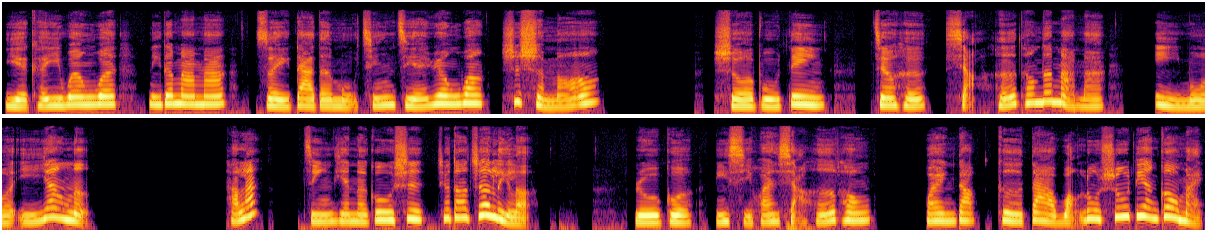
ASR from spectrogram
也可以问问你的妈妈最大的母亲节愿望是什么哦。说不定就和小河童的妈妈一模一样呢。好啦，今天的故事就到这里了。如果你喜欢小河童，欢迎到各大网络书店购买《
